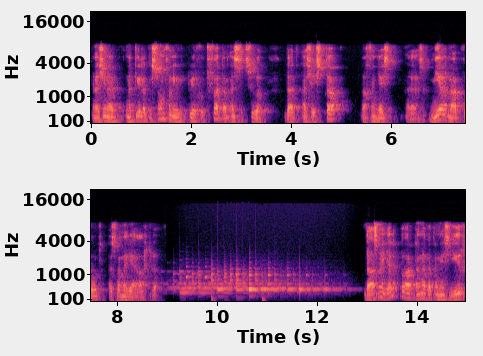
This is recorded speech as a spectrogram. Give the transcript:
En as jy nou natuurlik die som van hierdie twee goed vat, dan is dit so dat as jy stap, dan gaan jy uh, meer nat word as wanneer jy hardloop. Daar's nou 'n hele paar dinge wat 'n mens hier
